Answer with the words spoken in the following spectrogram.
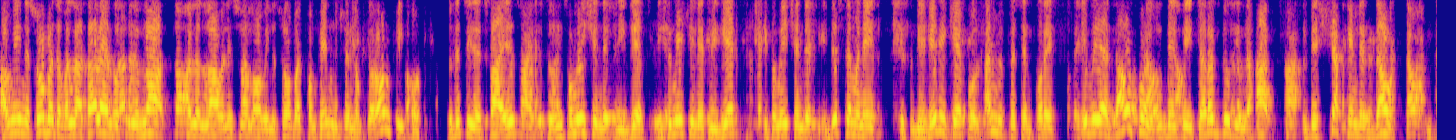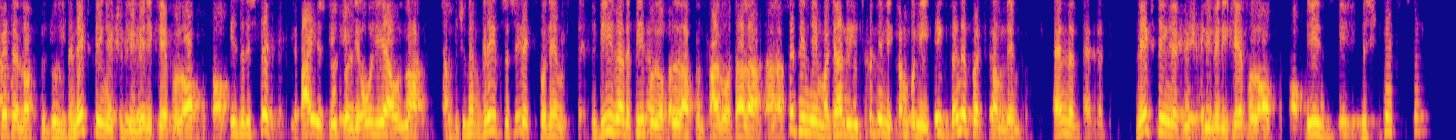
are we? In the sohbat of Allah Ta'ala and Rasulullah Sallallahu Alaihi Wasallam? Are we in the sohbat companionship of the wrong people? So this is as far as the information that we get. Information that we get, information that we disseminate, we should be very careful, 100% correct. If we are doubtful, if there's a taraddud in the heart, if there's shak and there's doubt, better not to do it. The next thing we should be very careful of is respect. The pious people, the awliya Allah, we should have great respect for them. These are the people of Allah subhanahu wa ta'ala. Sit in their majali, sit in the company, take benefit from them. And the next thing that we should be very careful of is respect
